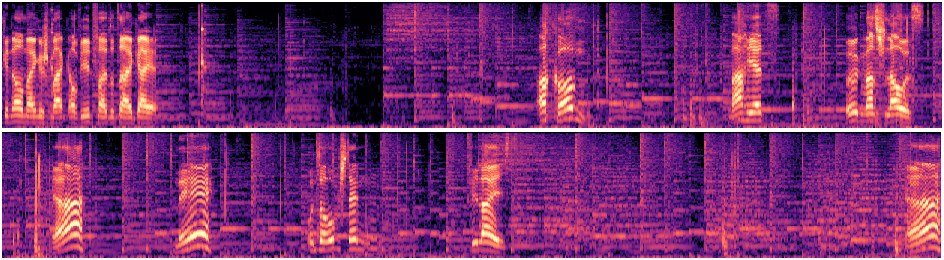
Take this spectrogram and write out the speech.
Genau mein Geschmack, auf jeden Fall total geil. Ach komm! Mach jetzt irgendwas Schlaues. Ja? Nee? Unter Umständen? Vielleicht. Ja?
